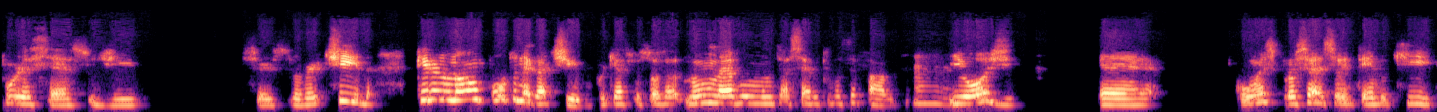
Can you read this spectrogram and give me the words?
por excesso de ser extrovertida, querendo ou não é um ponto negativo, porque as pessoas não levam muito a sério o que você fala. Uhum. E hoje, é, com esse processo, eu entendo que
